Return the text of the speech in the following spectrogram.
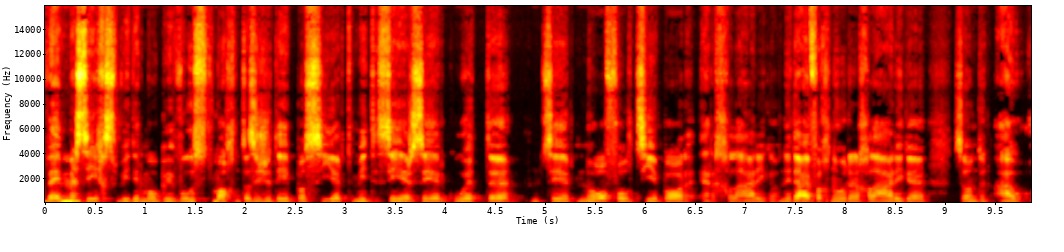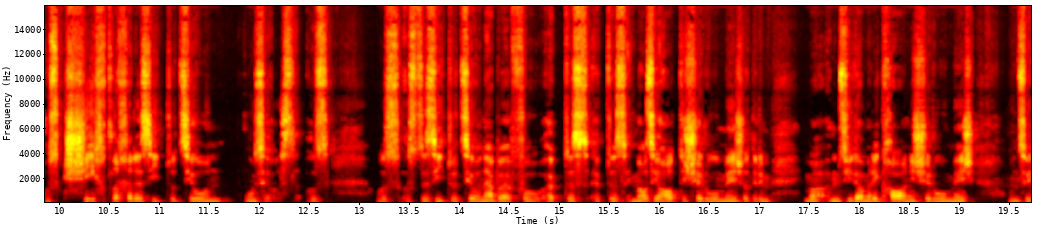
wenn man sich wieder mal bewusst macht, und das ist ja dort passiert, mit sehr, sehr guten und sehr nachvollziehbaren Erklärungen. Und nicht einfach nur Erklärungen, sondern auch aus geschichtlicher Situation raus, aus, aus, aus, aus der Situation eben, von, ob, das, ob das im asiatischen Raum ist oder im, im, im südamerikanischen Raum ist und so.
